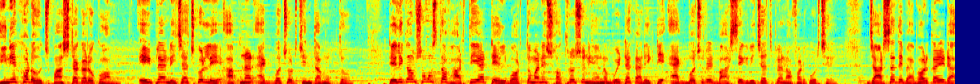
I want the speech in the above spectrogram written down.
দিনে খরচ পাঁচ টাকারও কম। এই প্ল্যান রিচার্জ করলে আপনার এক বছর চিন্তামুক্ত। টেলিকম সংস্থা ভারতী এয়ারটেল বর্তমানে সতেরোশো নিরানব্বই টাকার একটি এক বছরের বার্ষিক রিচার্জ প্ল্যান অফার করছে। যার সাথে ব্যবহারকারীরা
